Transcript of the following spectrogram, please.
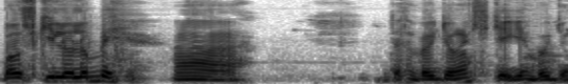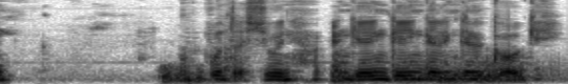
Bau sekilo lebih. Ha dah sampai ujung eh. Sikit lagi sampai ujung aku pun tak sure ni. Angle angle angle angle kau okey.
